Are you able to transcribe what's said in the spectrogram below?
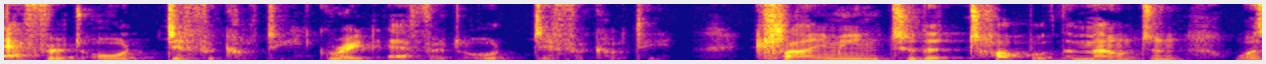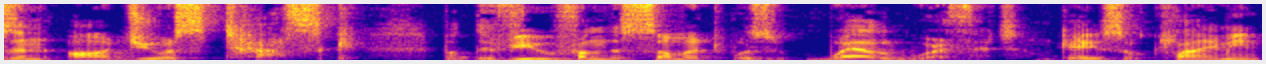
effort or difficulty, great effort or difficulty. Climbing to the top of the mountain was an arduous task, but the view from the summit was well worth it. Okay, so climbing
